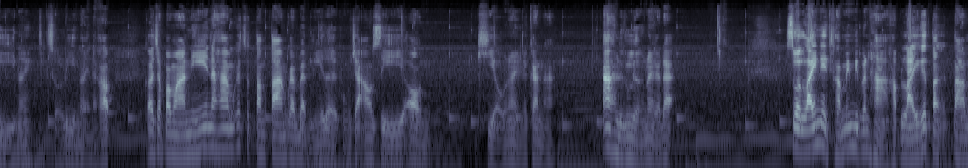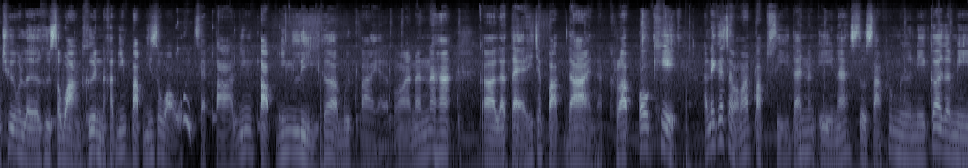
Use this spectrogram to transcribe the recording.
รีหน่อยขอรีหน่อยนะครับ ก็จะประมาณนี้นะฮะมันก็จะตามตามกันแบบนี้เลย ผมจะเอาสีอ่อกเขียวหน่อยแล้วกันนะอะเหลืองๆหน่อยก็ได้ ส่วนไลท์เน็ตครับไม่มีปัญหาครับไลท์ก็ตามชื่อมันเลยคือสว่างขึ้นนะครับยิ่งปรับยิ่งสว่างโอ้ยแสบตา ยิ่งปรับยิ่งหลีก็มืดไปอะไรประมาณนั้นนะฮะก็แล้วแต่ที่จะปรับได้นะครับโอเค อันนี้ก็สามารถปรับสีได้นั่นเองนะส่วนสามเครื่องมือนี้ก็จะมี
